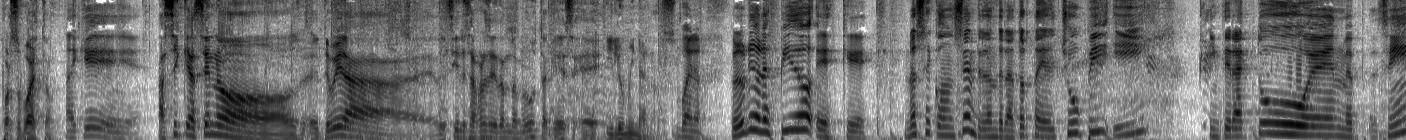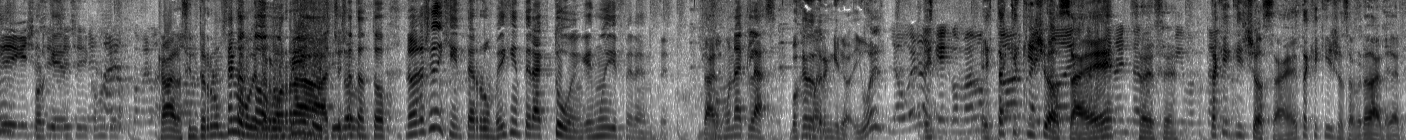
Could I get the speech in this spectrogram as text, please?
Por supuesto. Hay que. Así que hacenos. eh, te voy a decir esa frase que tanto me gusta que es eh, ilumínanos. Bueno, pero lo único que les pido es que no se concentren tanto en la torta del chupi y interactúen, me- ¿sí? Sí, Guille, Porque sí, sí, sí. Claro, si ya interrumpimos están porque todos interrumpimos. y borrachos, si ya no- están todos- No, no, yo dije interrumpe, dije interactúen, que es muy diferente. Dale. Como una clase. Vos quedate Bueno. tranquilo. Igual. Lo bueno es que comamos Estás torta y quisquillosa, todo eso, eh. que no interrumpimos Estás quisquillosa, eh. Estás quisquillosa, pero dale, dale.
